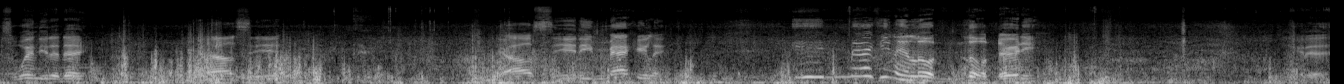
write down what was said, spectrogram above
it's windy today. Y'all see it? Y'all see it? Immaculate. Immaculate, little, little dirty. Look at that.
